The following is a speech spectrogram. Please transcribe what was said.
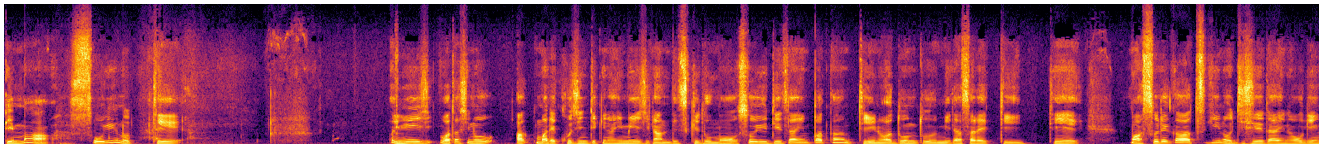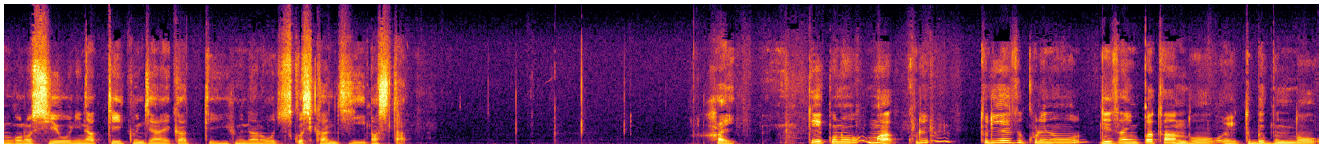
でまあそういうのってイメージ私のあくまで個人的なイメージなんですけどもそういうデザインパターンっていうのはどんどん生み出されていってまあ、それが次の次世代の言語の仕様になっていくんじゃないかっていうふうなのを少し感じました。はい。で、この、まあ、これ、とりあえずこれのデザインパターンの、えー、と部分の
